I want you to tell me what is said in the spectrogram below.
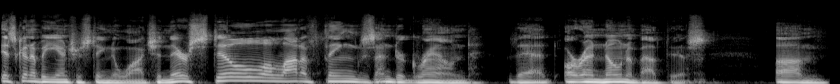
It's going to be interesting to watch, and there's still a lot of things underground that are unknown about this. Um,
